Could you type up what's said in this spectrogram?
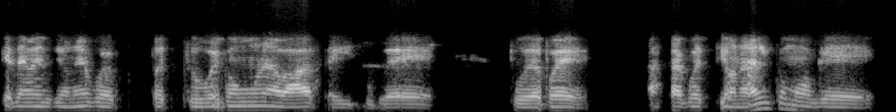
que te mencioné, pues, pues tuve como una base y pude, pude pues hasta cuestionar como que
